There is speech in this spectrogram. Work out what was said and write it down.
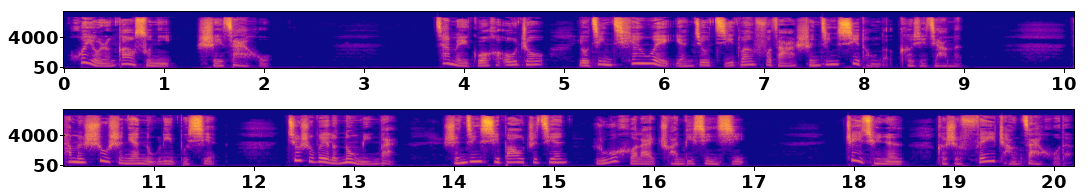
会有人告诉你谁在乎。在美国和欧洲，有近千位研究极端复杂神经系统的科学家们，他们数十年努力不懈，就是为了弄明白神经细胞之间如何来传递信息。这群人可是非常在乎的。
